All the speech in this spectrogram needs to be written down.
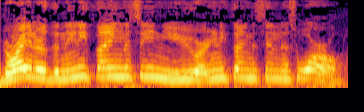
greater than anything that's in you or anything that's in this world.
